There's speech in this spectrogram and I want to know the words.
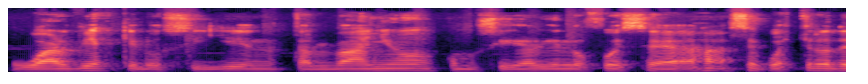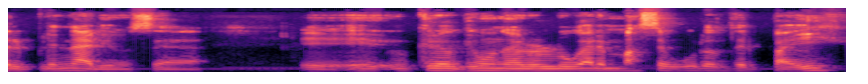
guardias que lo siguen hasta el baño como si alguien lo fuese a secuestrar del plenario. O sea, eh, creo que es uno de los lugares más seguros del país,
